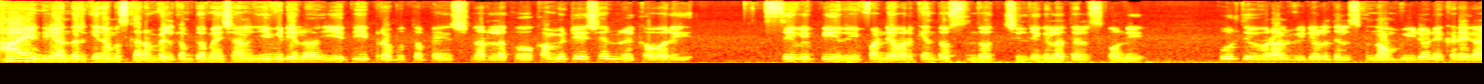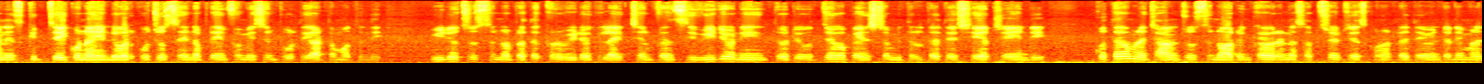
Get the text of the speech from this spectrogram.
హాయ్ అండి అందరికీ నమస్కారం. Welcome to my channel. ఈ వీడియోలో ఏపీ ప్రభుత్వ పెన్షనర్లకు కమ్యూటేషన్ రికవరీ సివిపి రీఫండ్ ఎవరికి ఎంత వస్తుందో చిల్టికలో తెలుసుకోండి. పూర్తి వివరాలు వీడియోలో తెలుసుకుందాం. వీడియోని ఎక్కడే కానీ స్కిప్ చేయకుండా ఎండ్ వరకు చూస్తున్నప్పుడు ఇన్ఫర్మేషన్ పూర్తిగా అర్థమవుతుంది. వీడియో చూస్తున్న ప్రతి ఒక్కరు వీడియోకి లైక్ చేయండి ఫ్రెండ్స్. ఈ వీడియోని తోటి ఉద్యోగ పెన్షన్ మిత్రులతో అయితే షేర్ చేయండి. కొత్తగా మన ఛానల్ చూస్తున్నారు ఇంకా ఎవరైనా సబ్స్క్రైబ్ చేసుకున్నట్లయితే వెంటనే మన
